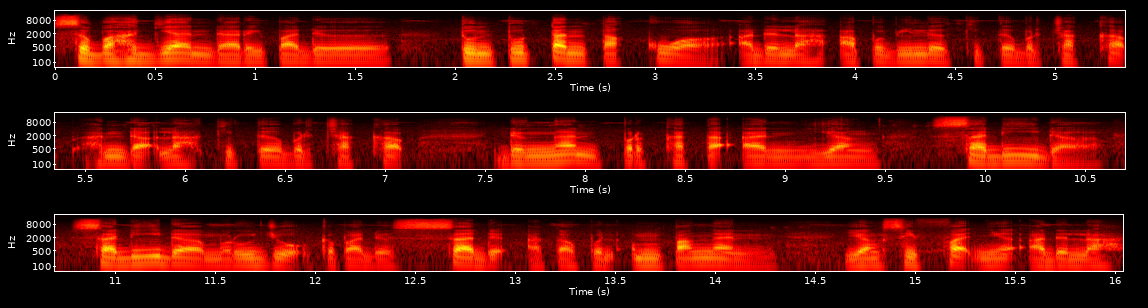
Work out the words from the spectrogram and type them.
sebahagian daripada tuntutan takwa adalah apabila kita bercakap hendaklah kita bercakap dengan perkataan yang sadida. Sadida merujuk kepada sad ataupun empangan yang sifatnya adalah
